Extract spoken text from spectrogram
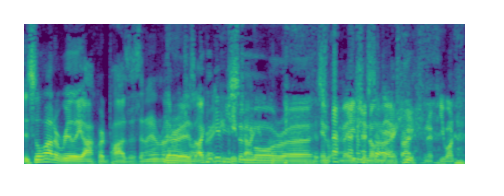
There's a lot of really awkward pauses, and I don't know. how There much is. I can give you some more uh, information on the attraction if you want.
